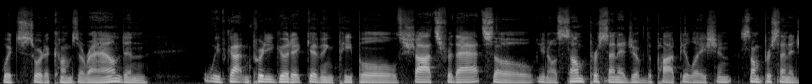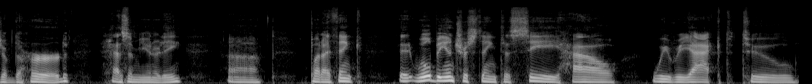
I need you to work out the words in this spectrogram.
which sort of comes around and we've gotten pretty good at giving people shots for that. So, you know, some percentage of the population, some percentage of the herd has immunity. Uh, but I think it will be interesting to see how we react to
